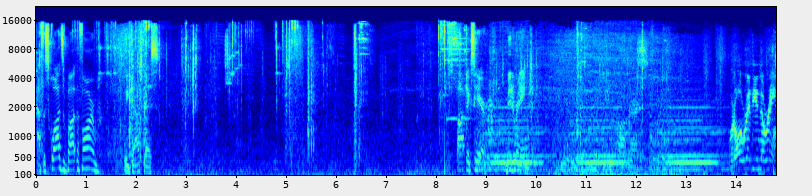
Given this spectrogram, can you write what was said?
Half the squads bought the farm. We got this. Optics here. Mid-range. We're already in the ring.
